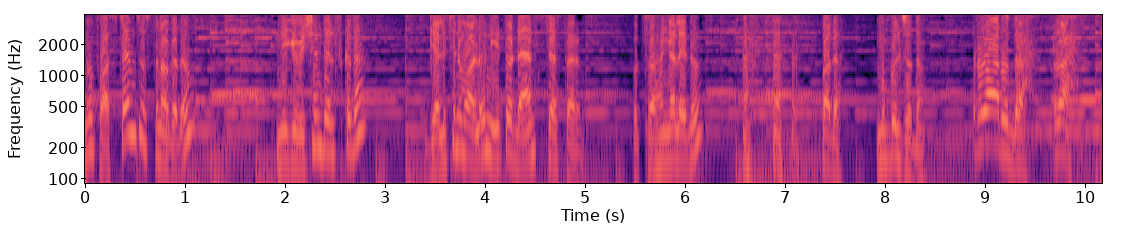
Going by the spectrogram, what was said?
నువ్వు ఫస్ట్ టైం చూస్తున్నావు కదా? నీకు విషయం తెలుసు కదా? గెలిచిన వాళ్ళు నీతో డాన్స్ చేస్తారు. ఉత్సాహంగా లేదు? పద ముగ్గులు చూద్దాం. రా రుద్ర రా.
